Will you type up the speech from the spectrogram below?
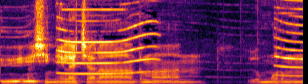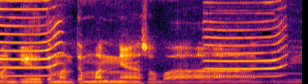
Wih, inilah cara teman lumur memanggil teman-temannya, sobat.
